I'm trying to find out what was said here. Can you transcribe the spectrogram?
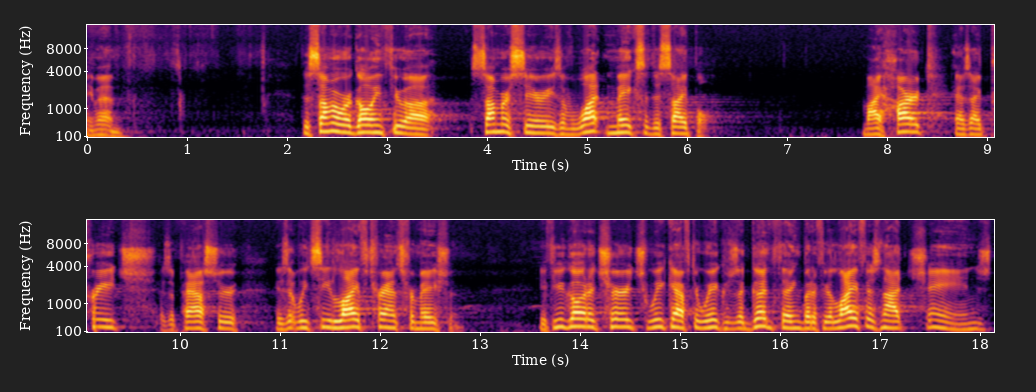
Amen. This summer, we're going through a summer series of what makes a disciple. My heart as I preach, as a pastor, is that we'd see life transformation. If you go to church week after week, which is a good thing, but if your life is not changed,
